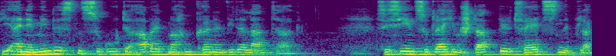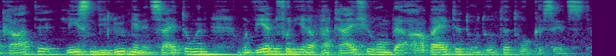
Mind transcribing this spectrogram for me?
die eine mindestens so gute Arbeit machen können wie der Landtag. Sie sehen zugleich im Stadtbild verhetzende Plakate, lesen die Lügen in den Zeitungen und werden von ihrer Parteiführung bearbeitet und unter Druck gesetzt.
